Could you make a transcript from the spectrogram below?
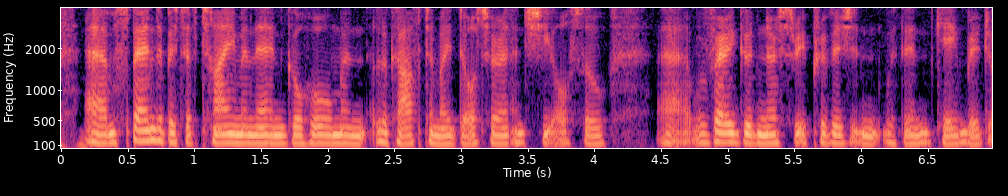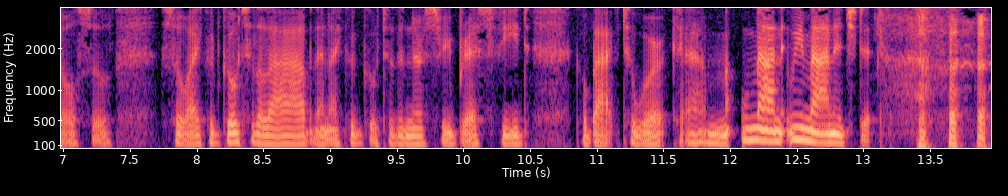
um, spend a bit of time, and then go home and look after my daughter. And she also, uh, were very good nursery provision within Cambridge also. So I could go to the lab, then I could go to the nursery, breastfeed, go back to work. Um, man- we managed it.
